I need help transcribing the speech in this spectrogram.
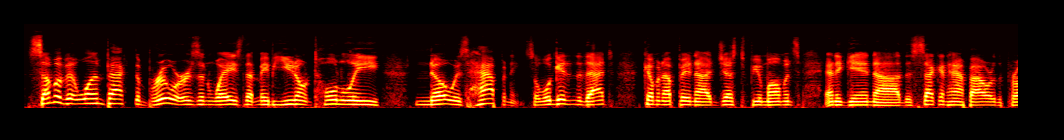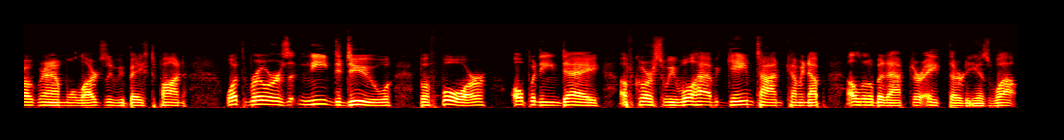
Some of it will impact the Brewers in ways that maybe you don't totally know is happening. So we'll get into that coming up in uh, just a few moments. And again, uh, the second half hour of the program will largely be based upon what the Brewers need to do before opening day. Of course, we will have game time coming up a little bit after 8:30 as well.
